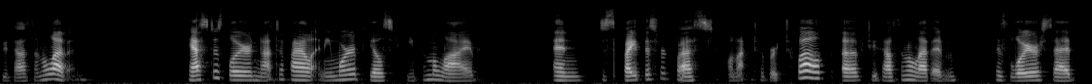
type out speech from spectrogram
2011. He asked his lawyer not to file any more appeals to keep him alive, and despite this request, on October 12th of 2011, his lawyer said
